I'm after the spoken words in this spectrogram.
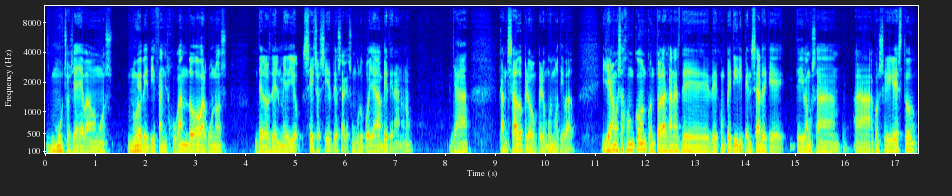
muchos ya llevábamos nueve, diez años jugando, algunos de los del medio seis o siete, o sea que es un grupo ya veterano, ¿no? Ya cansado, pero, pero muy motivado. Y llegamos a Hong Kong con todas las ganas de, de competir y pensar de que, que íbamos a, a, conseguir esto.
